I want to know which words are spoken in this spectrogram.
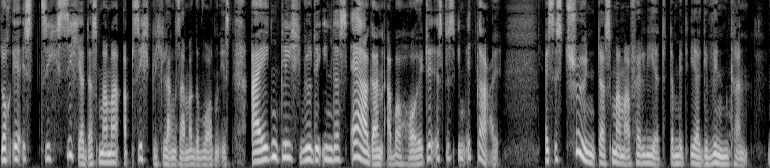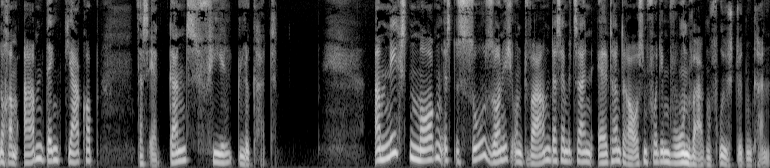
Doch er ist sich sicher, dass Mama absichtlich langsamer geworden ist. Eigentlich würde ihn das ärgern, aber heute ist es ihm egal. Es ist schön, dass Mama verliert, damit er gewinnen kann. Noch am Abend denkt Jakob, dass er ganz viel Glück hat. Am nächsten Morgen ist es so sonnig und warm, dass er mit seinen Eltern draußen vor dem Wohnwagen frühstücken kann.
